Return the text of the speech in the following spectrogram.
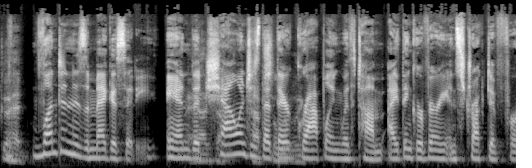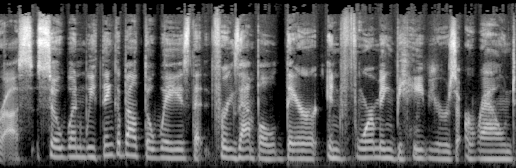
Go ahead. London is a megacity, and the challenges that they're grappling with, Tom, I think are very instructive for us. So when we think about the ways that, for example, they're informing behaviors around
